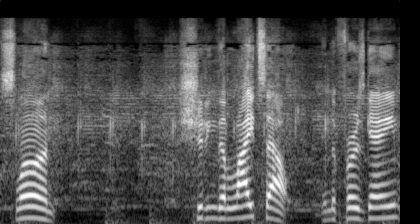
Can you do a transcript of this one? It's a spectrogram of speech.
Sloan shooting the lights out in the first game.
